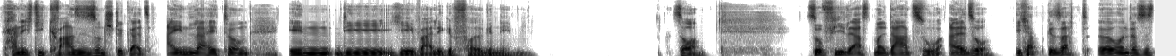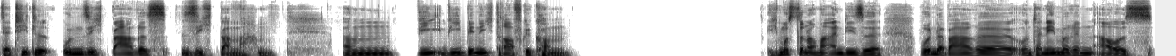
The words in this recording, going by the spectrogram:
kann ich die quasi so ein Stück als Einleitung in die jeweilige Folge nehmen. So, so viel erstmal dazu. Also, ich habe gesagt, äh, und das ist der Titel, Unsichtbares sichtbar machen. Ähm, wie, wie bin ich drauf gekommen? Ich musste nochmal an diese wunderbare Unternehmerin aus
